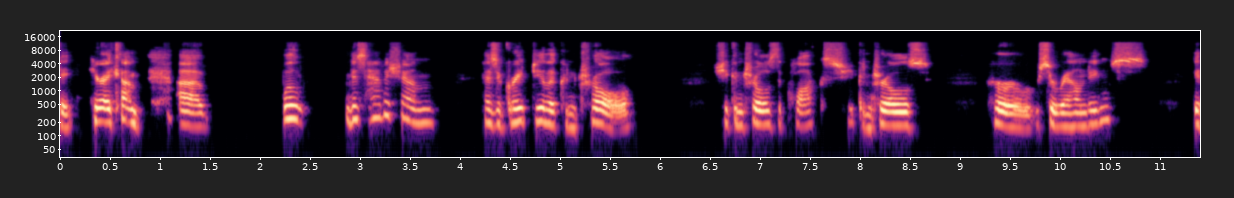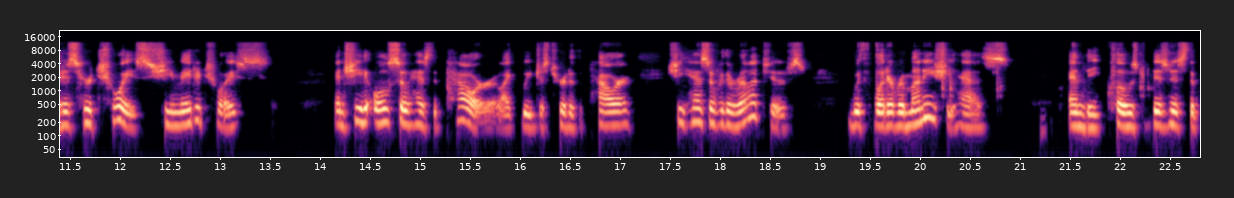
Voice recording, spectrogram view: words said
okay, here I come. Uh, well, Miss Havisham has a great deal of control. She controls the clocks, she controls her surroundings. It is her choice. She made a choice. And she also has the power, like we just heard of the power she has over the relatives with whatever money she has and the closed business, the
